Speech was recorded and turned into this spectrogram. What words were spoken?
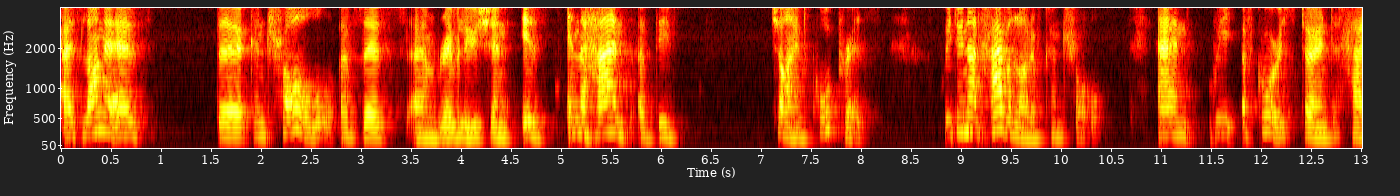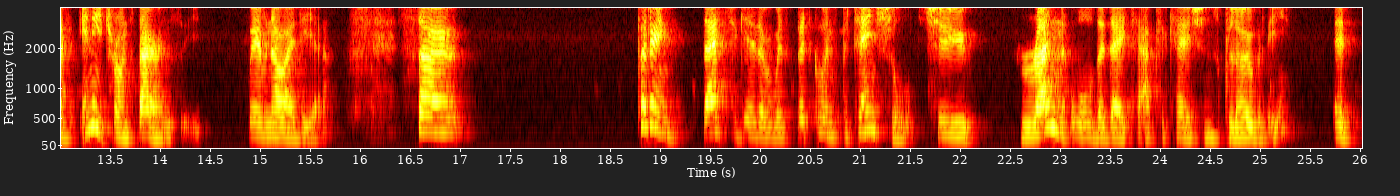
as long as the control of this um, revolution is in the hands of these giant corporates we do not have a lot of control. And we, of course, don't have any transparency. We have no idea. So, putting that together with Bitcoin's potential to run all the data applications globally, it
